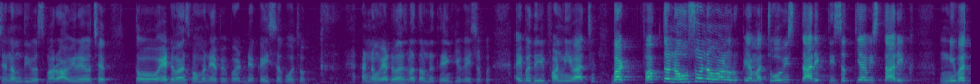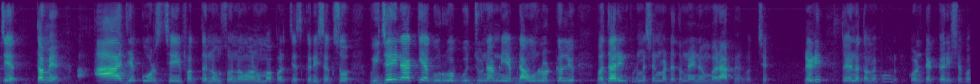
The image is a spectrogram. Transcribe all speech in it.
જન્મદિવસ મારો આવી રહ્યો છે. તો એડવાન્સમાં મને હેપી બર્થડે કહી શકો છો? અને હું એડવાન્સમાં તમને થેન્ક યુ કહી શકું. એ બધી ફંડની વાત છે. બટ ફક્ત નવસો નવ્વાણું રૂપિયામાં ચોવીસ તારીખથી સત્યાવીસ તારીખની વચ્ચે તમે આ જે કોર્સ છે એ ફક્ત નવસો નવ્વાણુંમાં પરચેસ કરી શકશો. વિજય નાકિયા ગુરુ ઓફ ગુજ્જુ નામની એપ ડાઉનલોડ કરી લ્યો. વધારે ઇન્ફોર્મેશન માટે તમને એ નંબર આપેલો છે. રેડી તો એનો તમે કોન્ટેક્ટ કરી શકો.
